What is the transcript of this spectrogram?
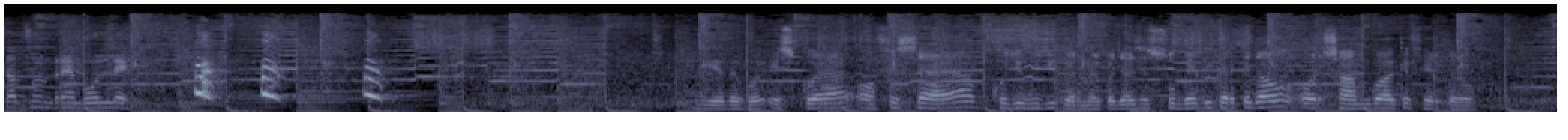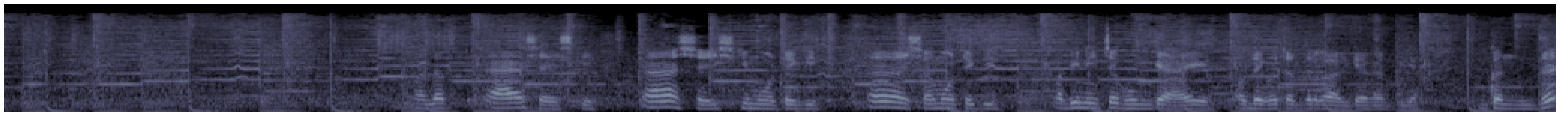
सब सुन रहे हैं, बोल ले। ये देखो इसको है ऑफ़िस से आया अब खुजी खुजी कर मेरे को, जैसे सुबह भी करके जाओ और शाम को आके फिर करो। मतलब ऐश है इसकी, ऐश है इसकी मोटे की, ऐश है मोटे की। अभी नीचे घूम के आए, और देखो चद्दर गाल क्या कर दिया। गंदे।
